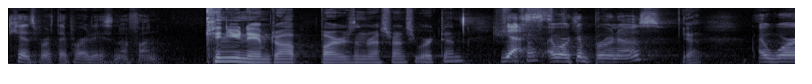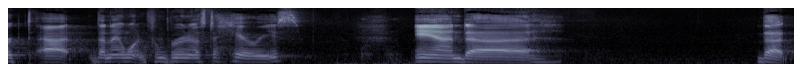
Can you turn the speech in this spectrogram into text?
Kids' birthday parties, no fun. Can you name drop bars and restaurants you worked in? Yes, I worked at Bruno's. Yeah. I worked at then I went from Bruno's to Harry's, and uh, that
